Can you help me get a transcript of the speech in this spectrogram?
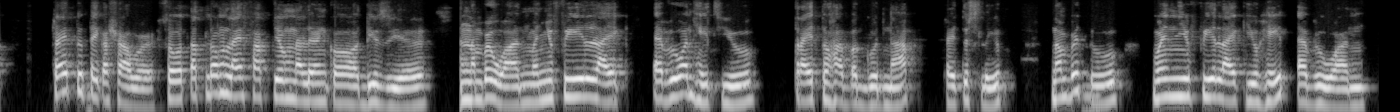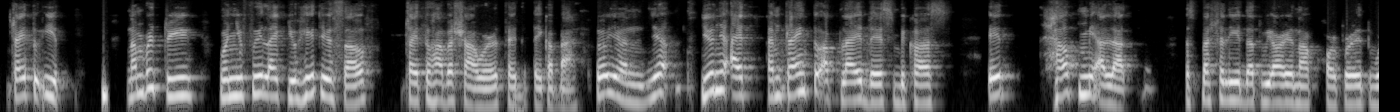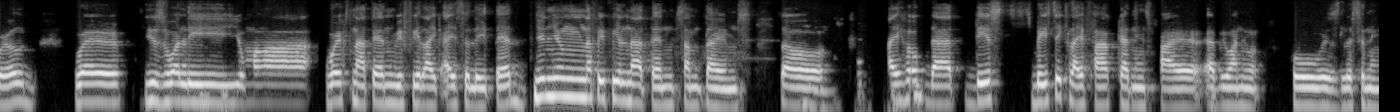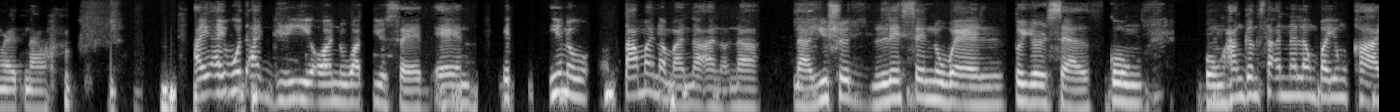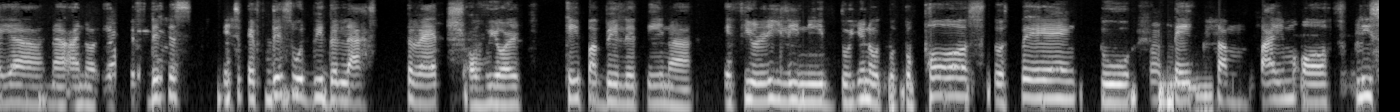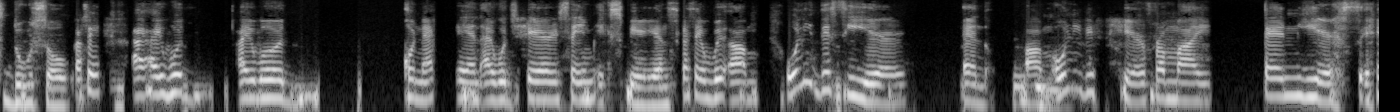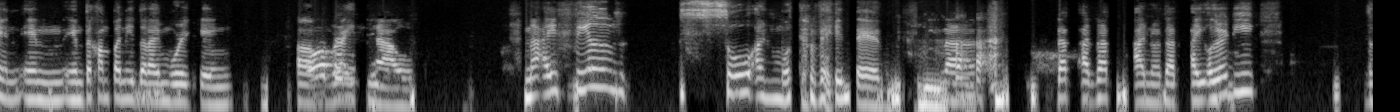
try to take a shower. So tatlong life hack yung na-learn ko this year. Number one, when you feel like everyone hates you, try to have a good nap, try to sleep. Number two, when you feel like you hate everyone, try to eat. Number three, when you feel like you hate yourself, try to have a shower, try to take a bath. So yun, yeah, yun, I, I'm trying to apply this because it helped me a lot, especially that we are in a corporate world where usually yung mga works natin, we feel like isolated. Yun yung nafe-feel natin sometimes. So. I hope that this basic life hack can inspire everyone who who is listening right now. I I would agree on what you said and it you know tama naman na ano na na you should listen well to yourself kung kung hanggang saan na lang ba yung kaya na ano if, if this is if, if this would be the last stretch of your capability na if you really need to you know to, to pause to think to take some time off please do so. Kasi I, I would I would connect and I would share same experience. Kasi we, um only this year and um only this year from my 10 years in in in the company that I'm working um, oh, right now na I feel so unmotivated na that uh, that ano that I already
